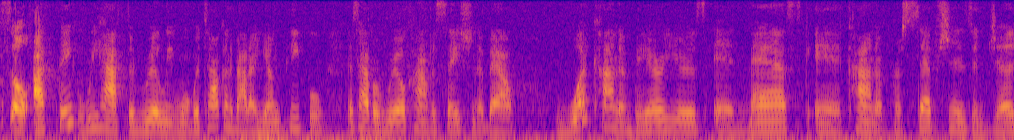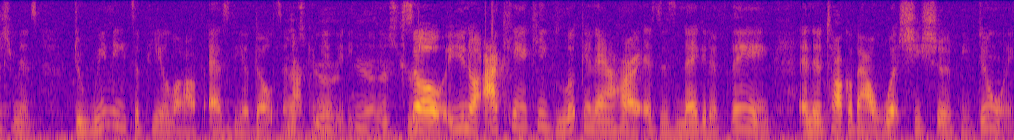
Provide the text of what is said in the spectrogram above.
So I think we have to really, when we're talking about our young people, is have a real conversation about what kind of barriers and masks and kind of perceptions and judgments do we need to peel off as the adults in That's our good. community. Yeah, that's true. So, you know, I can't keep looking at her as this negative thing and then talk about what she should be doing.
